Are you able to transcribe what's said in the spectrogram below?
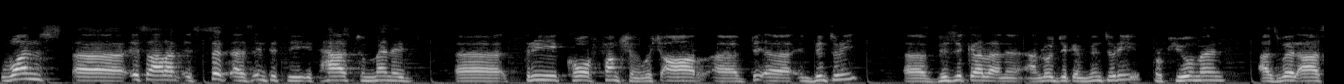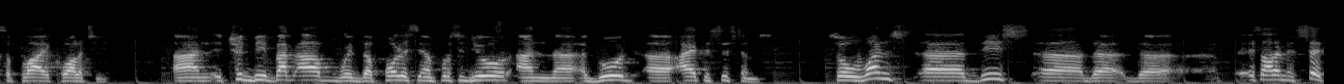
Once uh, SRM is set as entity, it has to manage uh, three core functions, which are inventory, physical and logic inventory, procurement, as well as supply quality and it should be backed up with the policy and procedure and uh, a good uh, IT systems. So once uh, this uh, the the SRM is set,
